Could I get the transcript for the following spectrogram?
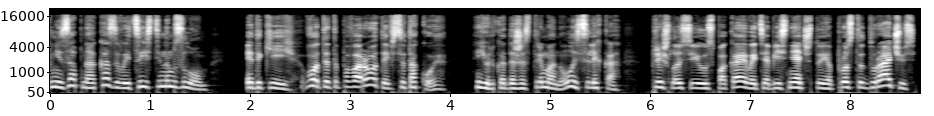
внезапно оказывается истинным злом. Эдакий, вот это поворот и все такое. Юлька даже стреманулась слегка. Пришлось ее успокаивать, объяснять, что я просто дурачусь.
